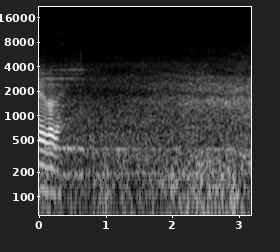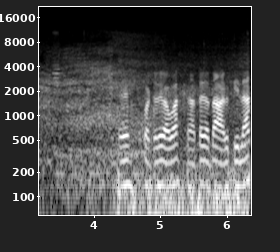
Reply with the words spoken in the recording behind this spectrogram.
हे बघा. हे पटले बाबा आता आता आरतीला.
